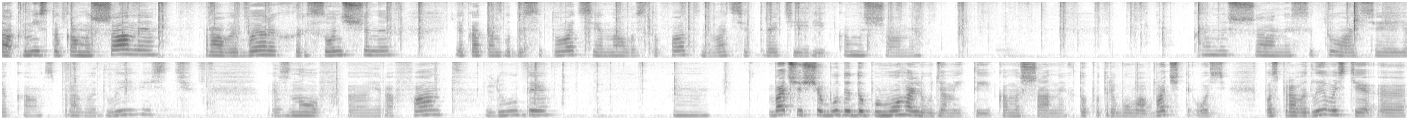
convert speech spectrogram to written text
Так, місто Камишани, правий берег Херсонщини. Яка там буде ситуація на листопад 23 рік? Камишани. Камишани. Ситуація яка? Справедливість. Знов е, Ірафант, люди. Бачу, що буде допомога людям йти, камишани, хто потребував. Бачите, ось по справедливості, е,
